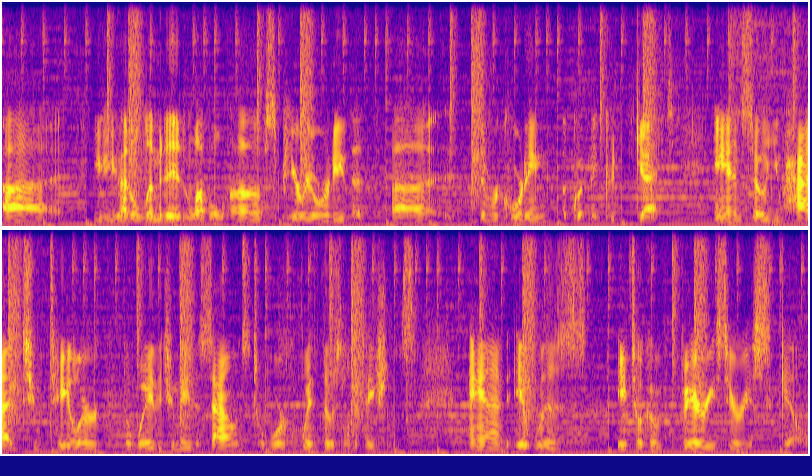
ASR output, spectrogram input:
uh, you, you had a limited level of superiority that uh, the recording equipment could get. And so you had to tailor the way that you made the sounds to work with those limitations. And it was it took a very serious skill.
